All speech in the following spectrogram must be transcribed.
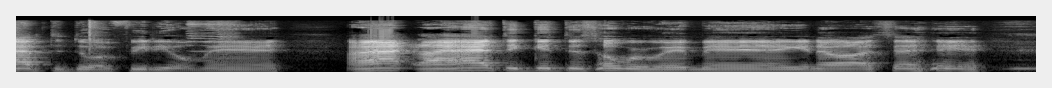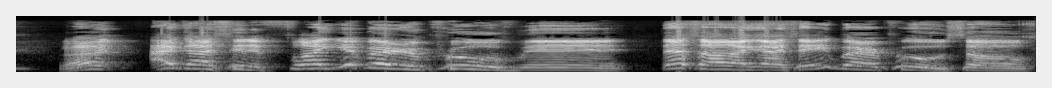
have to do a video, man. I I have to get this over with, man. You know what I'm saying? Right? I gotta say the flight. You better improve, man. That's all I gotta say. You better improve. So,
